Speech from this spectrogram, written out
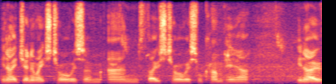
You know, it generates tourism, and those tourists will come here, you know,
